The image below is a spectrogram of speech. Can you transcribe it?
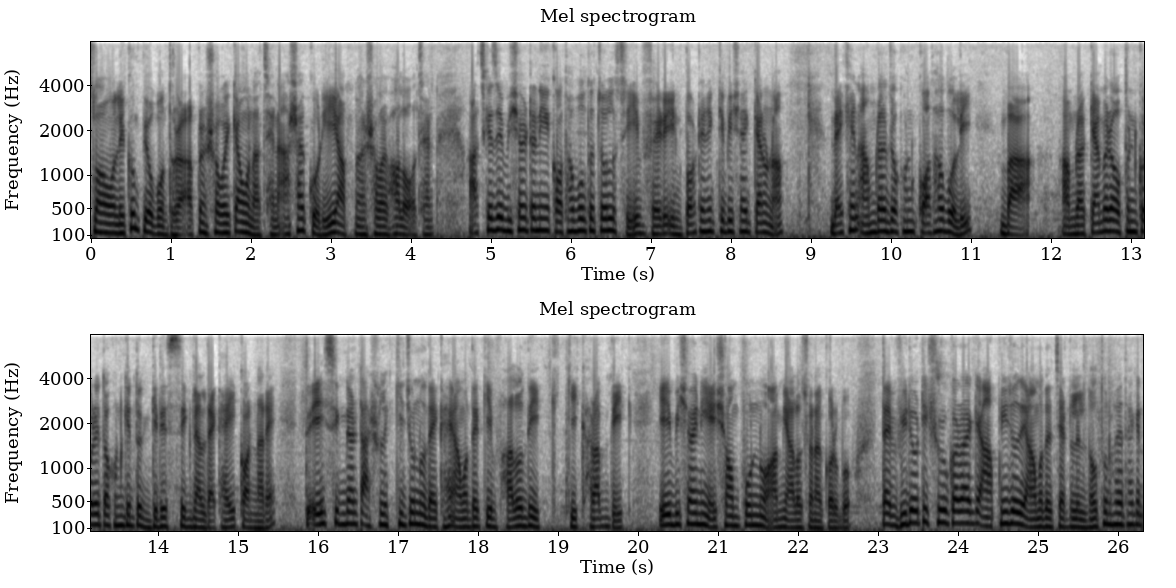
আসসালামু আলাইকুম, প্রিয় বন্ধুরা। আপনারা সবাই কেমন আছেন? আশা করি আপনারা সবাই ভালো আছেন। আজকে যে বিষয়টা নিয়ে কথা বলতে চলেছি ভেরি ইম্পর্টেন্ট একটি বিষয় কেননা, দেখেন আমরা যখন কথা বলি বা আমরা ক্যামেরা ওপেন করি, তখন কিন্তু গ্রিস সিগন্যাল দেখাই কর্নারে। তো এই সিগন্যালটা আসলে কী জন্য দেখায়, আমাদের কি ভালো দিক, কি খারাপ দিক, এই বিষয় নিয়ে সম্পূর্ণ আমি আলোচনা করব। তাই ভিডিওটি শুরু করার আগে আপনি যদি আমাদের চ্যানেলে নতুন হয়ে থাকেন,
